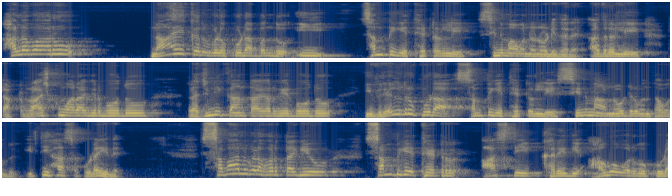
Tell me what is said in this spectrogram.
ಹಲವಾರು ನಾಯಕರುಗಳು ಕೂಡ ಬಂದು ಈ ಸಂಪಿಗೆ ಥಿಯೇಟರ್ಲಿ ಸಿನಿಮಾವನ್ನು ನೋಡಿದ್ದಾರೆ. ಅದರಲ್ಲಿ ಡಾಕ್ಟರ್ ರಾಜ್ಕುಮಾರ್ ಆಗಿರ್ಬೋದು, ರಜನಿಕಾಂತ್ ಆಗಿರ್ಬೋದು, ಇವರೆಲ್ಲರೂ ಕೂಡ ಸಂಪಿಗೆ ಥಿಯೇಟರ್ಲಿ ಸಿನಿಮಾ ನೋಡಿರುವಂತಹ ಒಂದು ಇತಿಹಾಸ ಕೂಡ ಇದೆ. ಸವಾಲುಗಳ ಹೊರತಾಗಿಯೂ ಸಂಪಿಗೆ ಥಿಯೇಟರ್ ಆಸ್ತಿ ಖರೀದಿ ಆಗೋವರೆಗೂ ಕೂಡ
